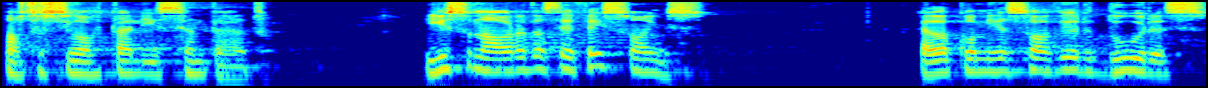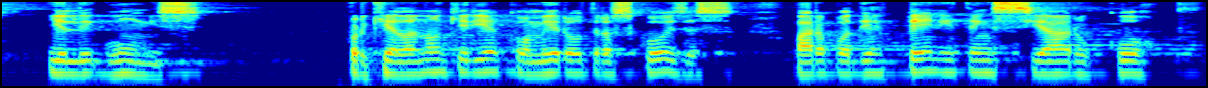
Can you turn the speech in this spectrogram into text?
Nosso Senhor está ali sentado. Isso na hora das refeições. Ela comia só verduras e legumes, porque ela não queria comer outras coisas para poder penitenciar o corpo.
